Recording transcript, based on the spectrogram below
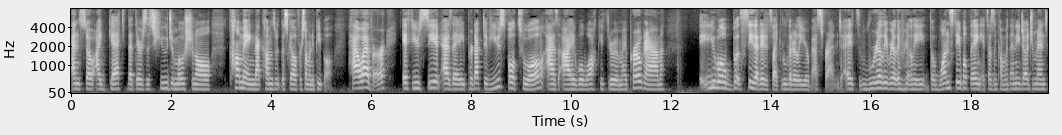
and so I get that there's this huge emotional coming that comes with the scale for so many people. However, if you see it as a productive, useful tool, as I will walk you through in my program, you will see that it's like literally your best friend. It's really, really, really the one stable thing. It doesn't come with any judgment.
